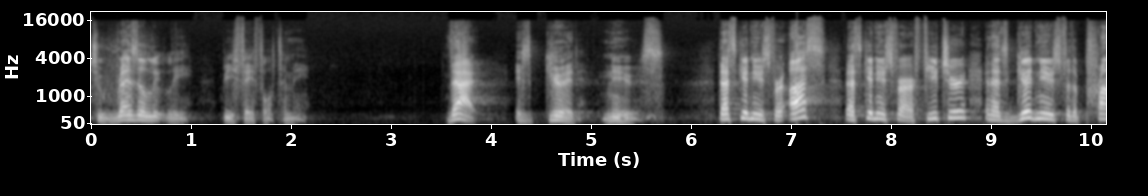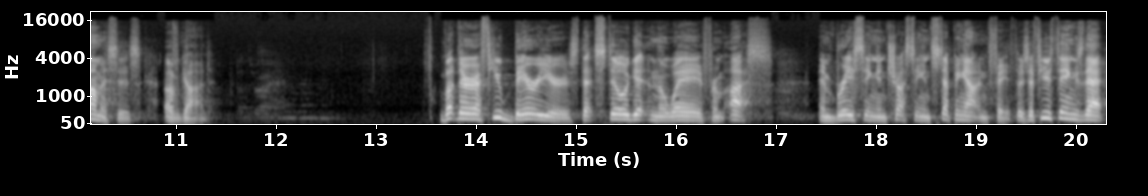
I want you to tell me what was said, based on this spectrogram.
to resolutely be faithful to me. That is good news. That's good news for us, that's good news for our future, and that's good news for the promises of God. But there are a few barriers that still get in the way from us embracing and trusting and stepping out in faith. There's a few things that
